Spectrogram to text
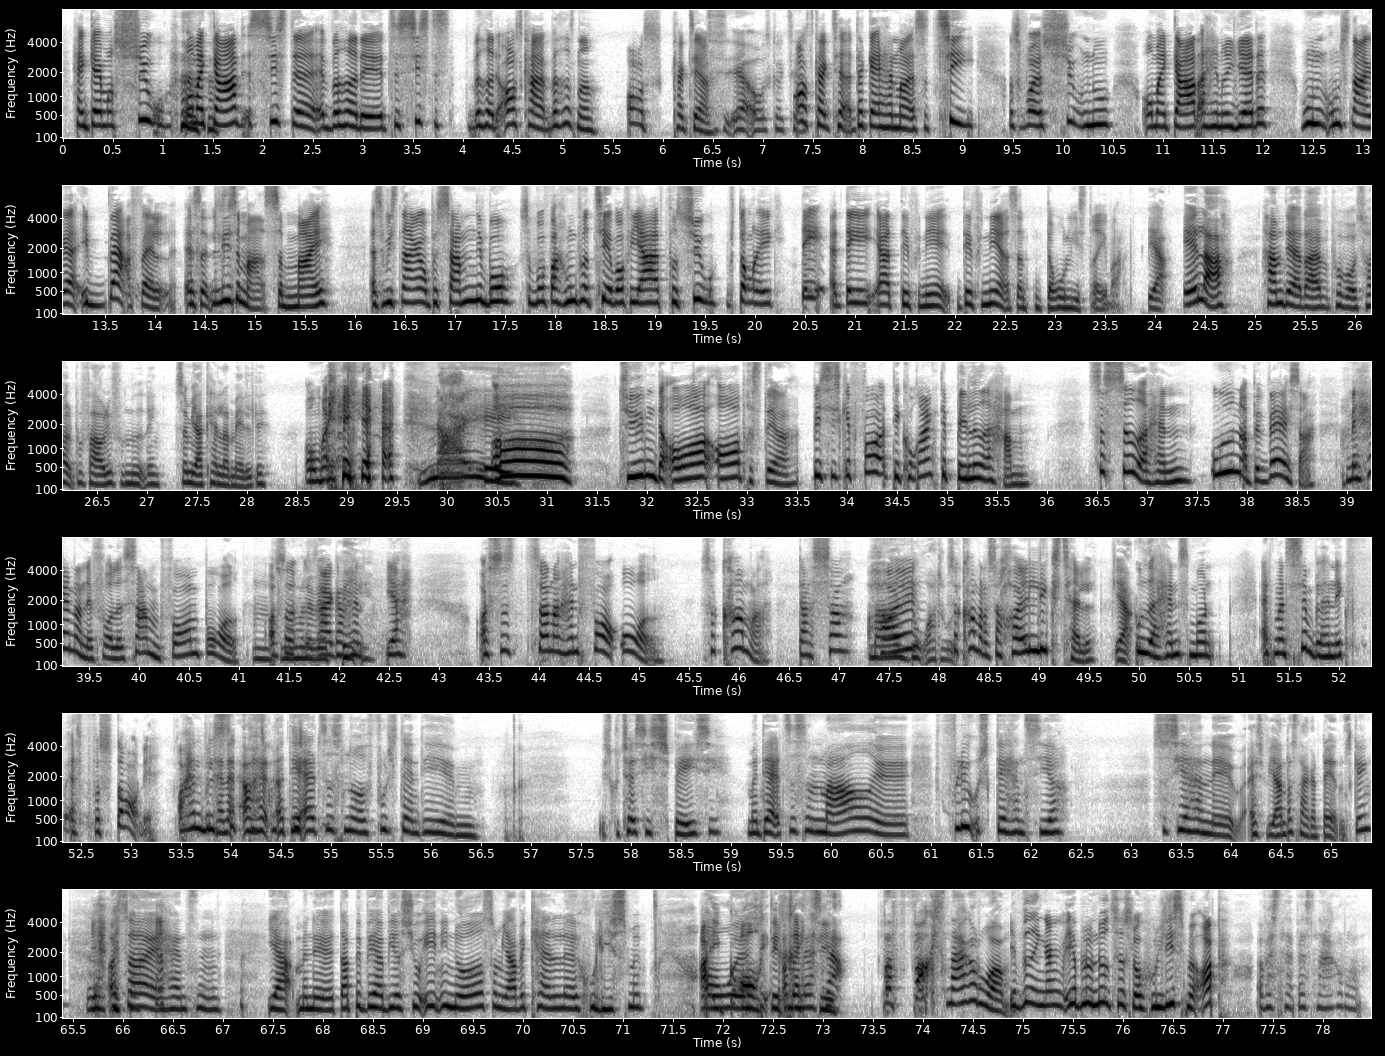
Han gav mig syv. Oh my god, sidste, hvad hedder det, til sidste, hvad hedder det, årskar, hvad hedder sådan noget? Årskarakter ja, årskarakter. årskarakter, der gav han mig altså 10, og så får jeg 7 nu. Oh my god, og Henriette, hun, hun snakker i hvert fald altså, lige så meget som mig. Altså, vi snakker jo på samme niveau, så hvorfor har hun fået 10, og hvorfor jeg har fået 7? Jeg forstår det ikke. Det er det, jeg definerer, definerer som den dårlige stræber. Ja, eller ham der, der er på vores hold på faglig formidling, som jeg kalder Malte. Oh my, ja. Nej! Åh, oh, typen, der over, overpræsterer. Hvis I skal få det korrekte billede af ham, så sidder han uden at bevæge sig, med hænderne foldet sammen foran bordet, Mm, og så han er rækker bede. han, ja, og så, så når han får ordet, så kommer der så Meget høje, lort ud. så kommer der så høje likstal Ja. ud af hans mund, at man simpelthen ikke forstår det. Og han vil Han sætte er, og, det, han, og det er altid sådan noget fuldstændig, øhm, jeg skulle til at sige spacey, men det er altid sådan meget øh, flyvsk, det han siger. Så siger han, øh, altså vi andre snakker dansk, ikke? Ja. Og så er han sådan, ja, men øh, der bevæger vi os jo ind i noget, som jeg vil kalde øh, holisme. Ej, og, åh, det er og man rigtigt. Hvad fuck snakker du om? Jeg ved ikke engang, jeg blev nødt til at slå holisme op. Og hvad, snak, hvad snakker du om?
